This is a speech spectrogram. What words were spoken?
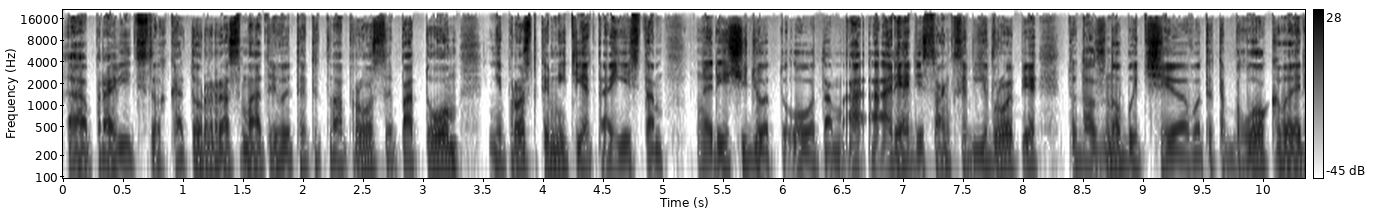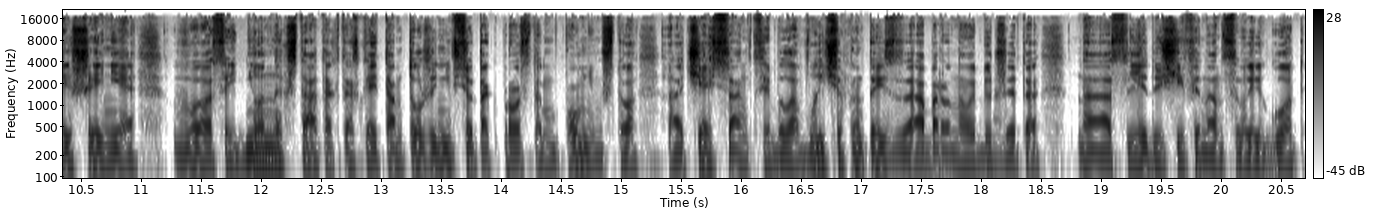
а, правительствах, которые рассматривают этот вопрос, и потом не просто комитеты, а если там речь идет о, там, о, о ряде санкций в Европе, то должно быть э, вот это блоковое решение в Соединенных Штатах, так сказать, там тоже не все так просто. Мы помним, что а, часть санкций была вычеркнута из оборонного бюджета на следующий финансовый год.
